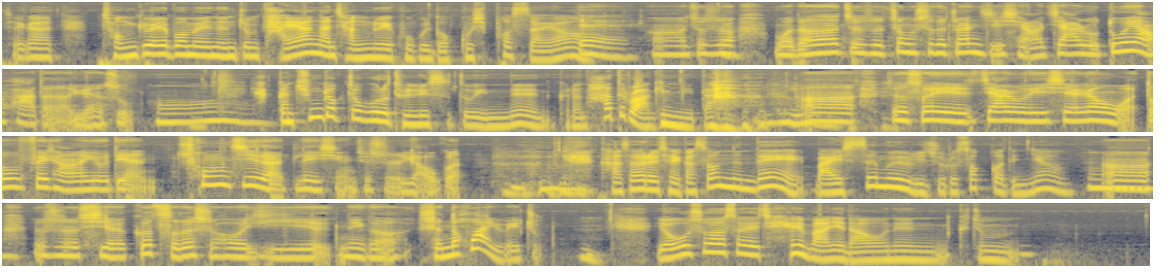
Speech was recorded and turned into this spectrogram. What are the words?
제가 정규 앨범에는 좀 다양한 장르의 곡을 넣고 싶었어요. 对，啊、就是我的就是正式的专辑想要加入多样化的元素哦， 약간 충격적으로 들릴 수도 있는 그런 하드락입니다. 啊、就所以加入了一些让我都非常有点冲击的类型，就是摇滚。 가사를 제가 썼는데 말씀을 위주로 썼거든요. 嗯、就是写歌词的时候以那个神的话语为主。 여호수아서에 제일 많이 나오는 그 좀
